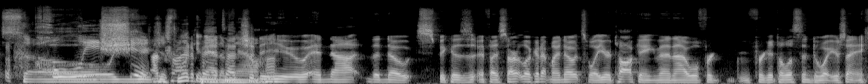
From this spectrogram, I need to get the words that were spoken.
So Holy shit. You're I'm trying to pay at attention now. to huh? you and not the notes because if I start looking at my notes while you're talking, then I will for- forget to listen to what you're saying.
